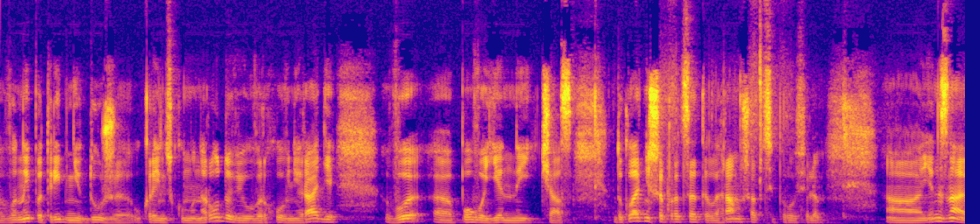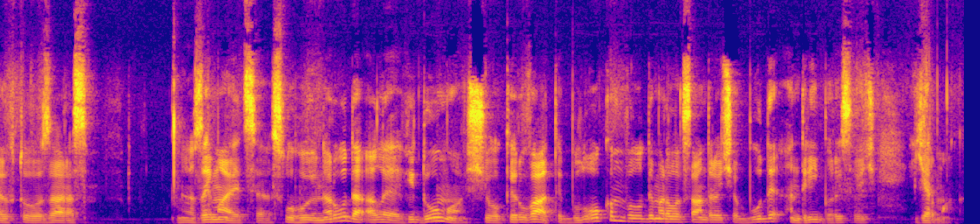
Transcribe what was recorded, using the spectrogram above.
вони потрібні дуже українському народові у Верховній Раді в е, повоєнний час. Докладніше про це телеграм шапці профілю. Я не знаю, хто зараз е, займається слугою народу, але відомо, що керувати блоком Володимира Олександровича буде Андрій Борисович Єрмак.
